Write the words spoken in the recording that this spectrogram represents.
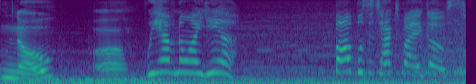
No. Uh, We have no idea. Bob was attacked by a ghost.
